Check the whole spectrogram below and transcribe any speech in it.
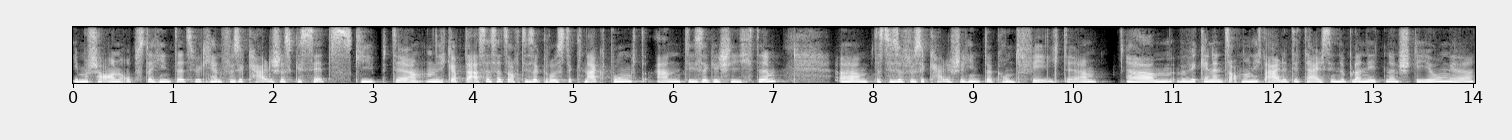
eben schauen, ob es dahinter jetzt wirklich ein physikalisches Gesetz gibt. Ja. Und ich glaube, das ist jetzt auch dieser größte Knackpunkt an dieser Geschichte dass dieser physikalische Hintergrund fehlt. Ja. Ähm, wir kennen jetzt auch noch nicht alle Details in der Planetenentstehung ja,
